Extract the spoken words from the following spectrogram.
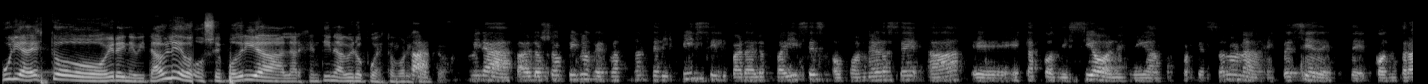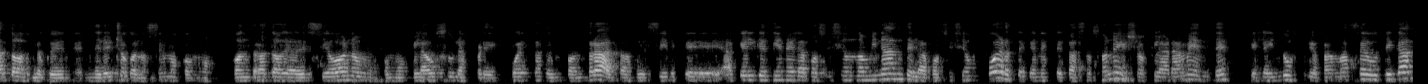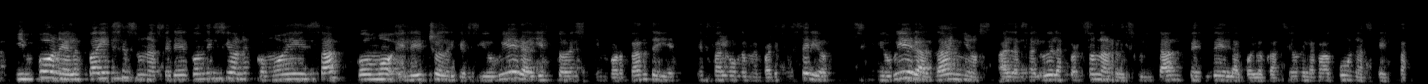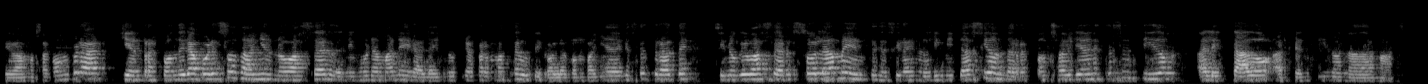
Julia, ¿esto era inevitable o se podría la Argentina haber opuesto, por ejemplo? Mira, Pablo, yo opino que es bastante difícil para los países oponerse a eh, estas condiciones, digamos, porque son una especie de, contratos, lo que en derecho conocemos como contratos de adhesión o como cláusulas predispuestas de un contrato, es decir, que aquel que tiene la posición dominante, la posición fuerte, que en este caso son ellos claramente, que es la industria farmacéutica, impone a los países una serie de condiciones como esa, como el hecho de que si hubiera, y esto es importante, y es, algo que me parece serio. Si hubiera daños a la salud de las personas resultantes de la colocación de las vacunas, estas que vamos a comprar, quien responderá por esos daños no va a ser de ninguna manera la industria farmacéutica o la compañía de que se trate, sino que va a ser solamente, es decir, hay una limitación de responsabilidad en este sentido al Estado argentino nada más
